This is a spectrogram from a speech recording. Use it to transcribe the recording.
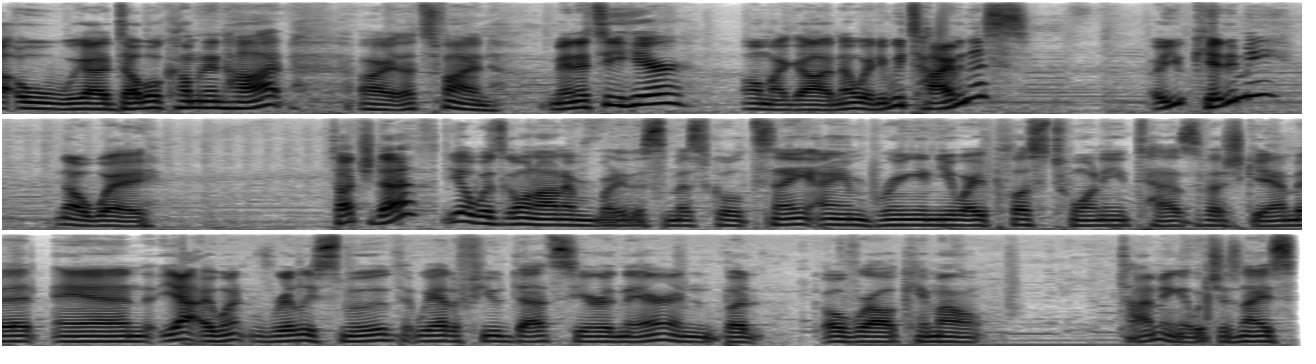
Oh, we got a double coming in hot. All right, that's fine. Mana Tea here? Oh my god, no way. Did we time this? Are you kidding me? No way. Touch death? Yo, what's going on everybody? This is Mystical. Tonight I am bringing you a plus 20 Tazavesh Gambit. And yeah, it went really smooth. We had a few deaths here and there, and but overall came out timing it, which is nice.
